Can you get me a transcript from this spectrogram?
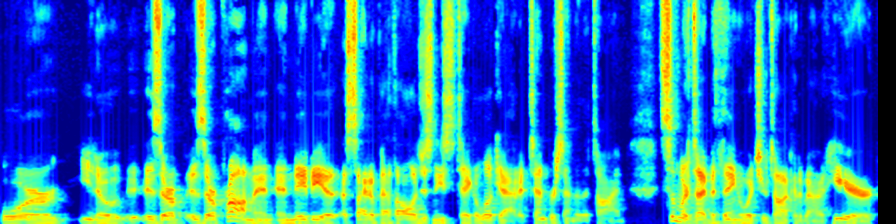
or you know, is there a, is there a problem? And, and maybe a, a cytopathologist needs to take a look at it ten percent of the time. Similar type of thing of what you're talking about here.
